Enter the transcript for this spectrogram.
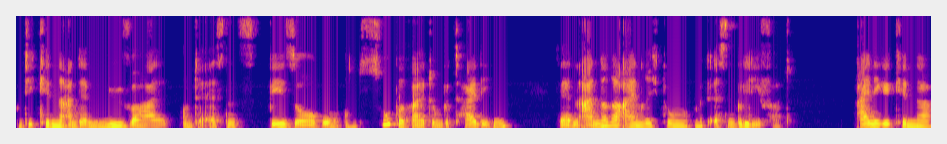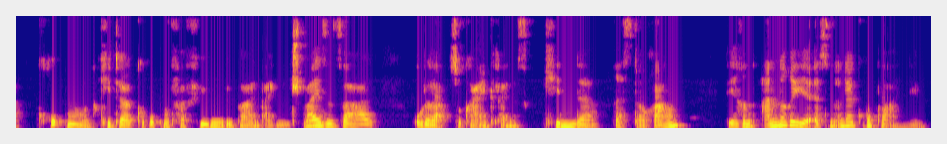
und die Kinder an der Menüwahl und der Essensbesorgung und Zubereitung beteiligen, werden andere Einrichtungen mit Essen beliefert. Einige Kindergruppen und Kitagruppen verfügen über einen eigenen Speisesaal oder sogar ein kleines Kinderrestaurant, während andere ihr Essen in der Gruppe annehmen.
